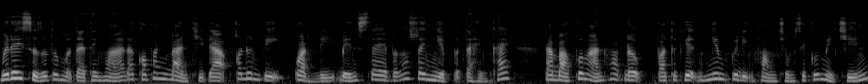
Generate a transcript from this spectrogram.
mới đây Sở Giao thông Vận tải Thanh Hóa đã có văn bản chỉ đạo các đơn vị quản lý bến xe và các doanh nghiệp vận tải hành khách đảm bảo phương án hoạt động và thực hiện nghiêm quy định phòng chống dịch COVID-19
